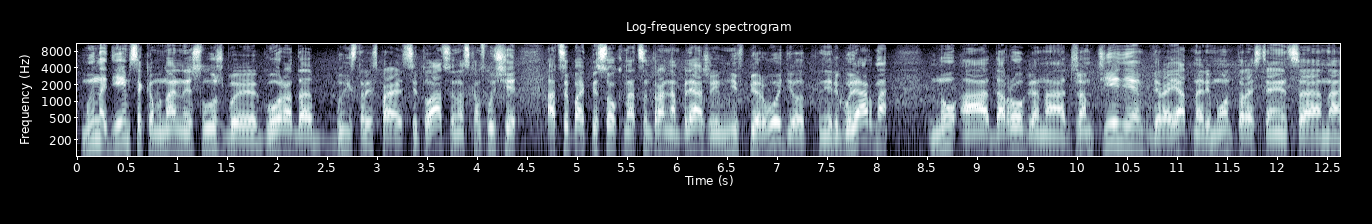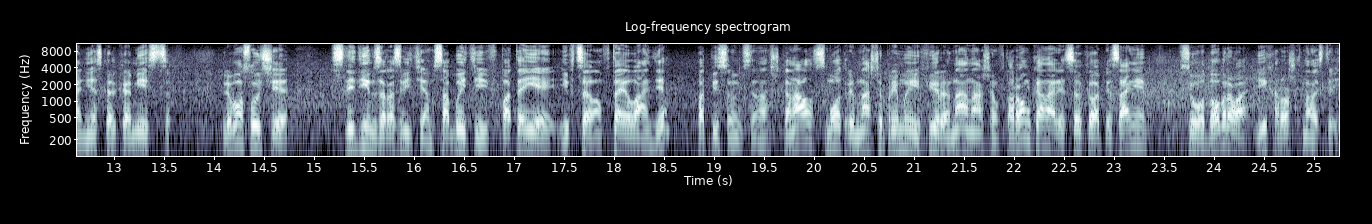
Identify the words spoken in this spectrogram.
Мы надеемся, коммунальные службы города быстро исправят ситуацию. На всяком случае, отсыпать песок на центральном пляже им не впервые, делают это нерегулярно. Ну а дорога на Джамтене, вероятно, ремонт растянется на несколько месяцев. В любом случае, следим за развитием событий в Паттайе и в целом в Таиланде. Подписываемся на наш канал, смотрим наши прямые эфиры на нашем втором канале. Ссылка в описании. Всего доброго и хороших новостей.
